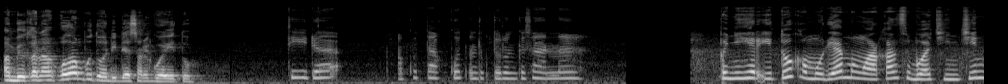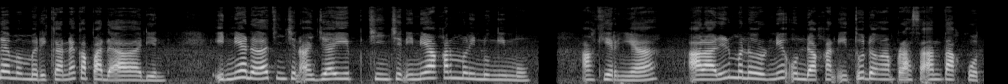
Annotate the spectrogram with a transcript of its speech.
ambilkan aku lampu tua di dasar gua itu. Tidak, aku takut untuk turun ke sana. Penyihir itu kemudian mengeluarkan sebuah cincin dan memberikannya kepada Aladin. Ini adalah cincin ajaib. Cincin ini akan melindungimu. Akhirnya, Aladin menuruni undakan itu dengan perasaan takut.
